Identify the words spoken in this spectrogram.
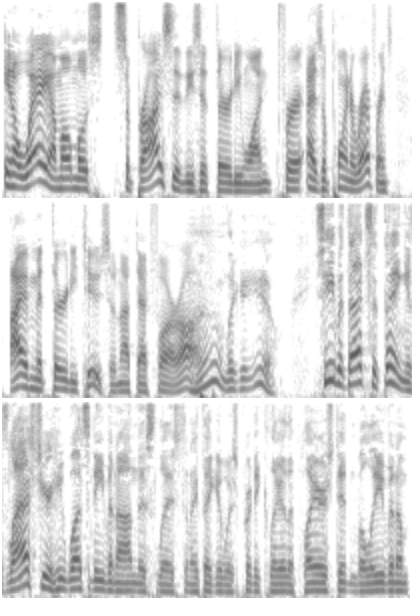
in a way I'm almost surprised that he's at 31 for as a point of reference. I have him at 32, so not that far off. Oh, look at you. See, but that's the thing is last year he wasn't even on this list, and I think it was pretty clear the players didn't believe in him.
